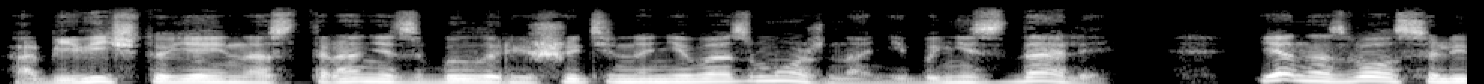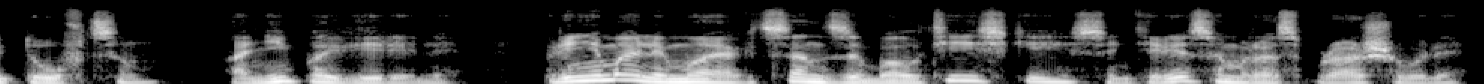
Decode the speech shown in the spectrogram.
Объявить, что я иностранец, было решительно невозможно, они бы не сдали. Я назвался литовцем, они поверили. Принимали мой акцент за балтийский, с интересом расспрашивали.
